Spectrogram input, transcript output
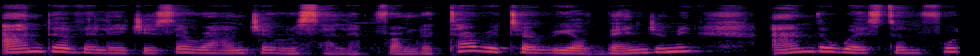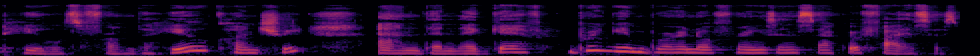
and the villages around Jerusalem, from the territory of Benjamin and the western foothills, from the hill country and the Negev, bringing burnt offerings and sacrifices,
